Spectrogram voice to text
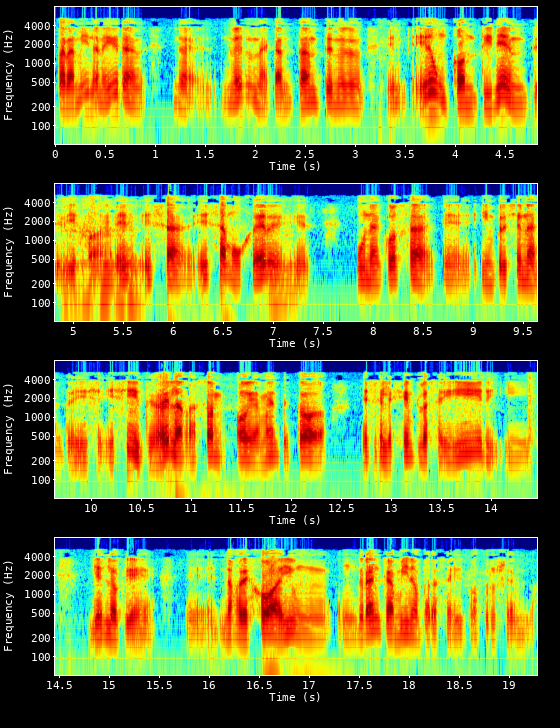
para mí la negra no, era una cantante no era, era un continente viejo esa esa mujer es una cosa eh, impresionante. Y, y, sí, te doy la razón, obviamente, todo. Es el ejemplo a seguir y, y es lo que eh, nos dejó ahí un, un gran camino para seguir construyendo.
